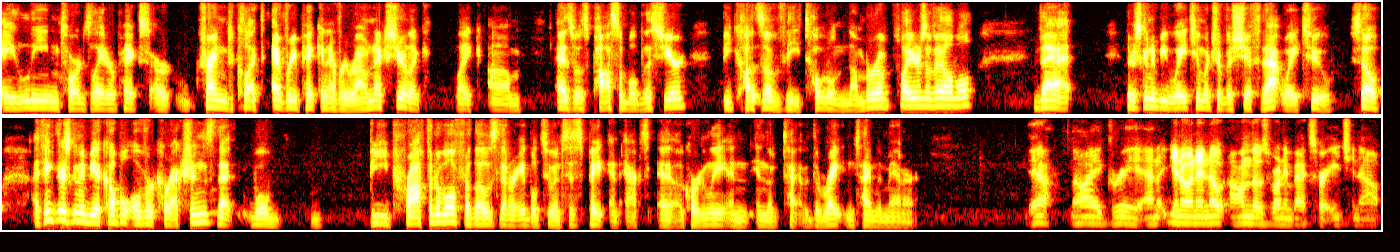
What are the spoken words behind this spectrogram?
a lean towards later picks or trying to collect every pick in every round next year, like like um, as was possible this year because of the total number of players available. That there's going to be way too much of a shift that way too. So I think there's going to be a couple overcorrections that will be profitable for those that are able to anticipate and act uh, accordingly and in the time, the right and timely manner. Yeah, no, I agree. And you know, and a note on those running backs for aging out,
